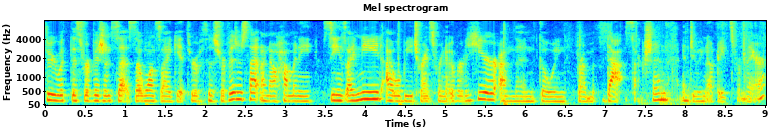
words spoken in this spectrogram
through with this revision set. So once I get through with this revision set, I know how many scenes I need. I will be transferring over to here and then going from that section and doing updates from there.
